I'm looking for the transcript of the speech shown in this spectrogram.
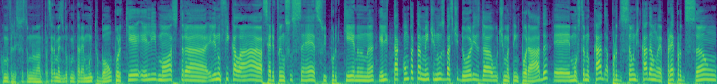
como eu falei, vocês estão dando nota pra série, mas o documentário é muito bom. Porque ele mostra. Ele não fica lá, "Ah, a série foi um sucesso e por quê, nananã. Ele tá completamente nos bastidores da última temporada, é, mostrando cada a produção de cada um. É pré-produção,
